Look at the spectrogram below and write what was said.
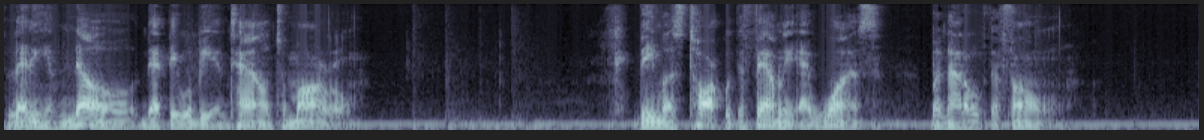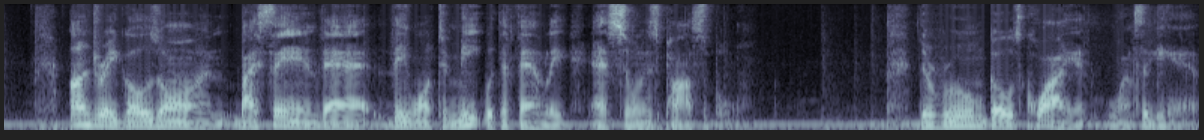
letting him know that they will be in town tomorrow. They must talk with the family at once, but not over the phone. Andre goes on by saying that they want to meet with the family as soon as possible. The room goes quiet once again.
